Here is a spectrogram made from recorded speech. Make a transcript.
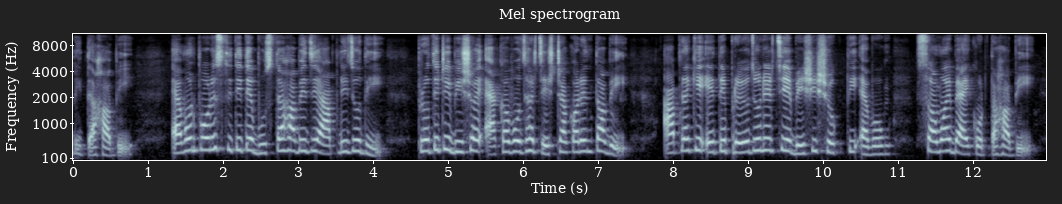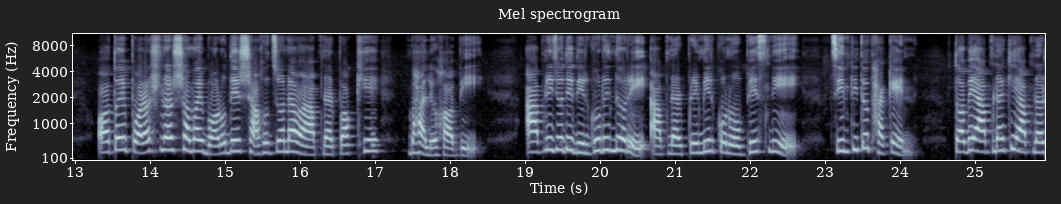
নিতে হবে। এমন পরিস্থিতিতে বুঝতে হবে যে আপনি যদি প্রতিটি বিষয় একা বোঝার চেষ্টা করেন তবে আপনাকে এতে প্রয়োজনের চেয়ে বেশি শক্তি এবং সময় ব্যয় করতে হবে। অতএব পড়াশোনার সময় বড়দের সাহায্য নেওয়া আপনার পক্ষে ভালো হবে। আপনি যদি দীর্ঘদিন ধরে আপনার প্রেমের কোনো অভ্যেস নিয়ে চিন্তিত থাকেন, তবে আপনাকে আপনার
